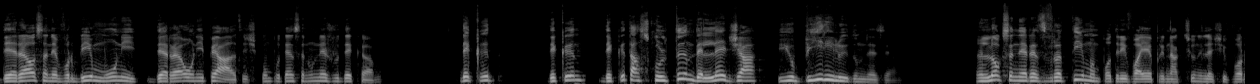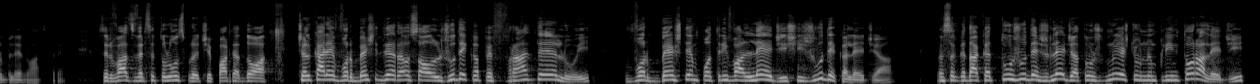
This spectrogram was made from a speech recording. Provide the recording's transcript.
de rău, să ne vorbim unii de rău unii pe alții și cum putem să nu ne judecăm, decât, decât, decât ascultând de legea iubirii lui Dumnezeu. În loc să ne răzvrătim împotriva ei prin acțiunile și vorbele noastre. Observați versetul 11, partea a doua. Cel care vorbește de rău sau îl judecă pe fratele lui, vorbește împotriva legii și judecă legea. Însă că dacă tu judeci legea, atunci nu ești un împlinitor al legii,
